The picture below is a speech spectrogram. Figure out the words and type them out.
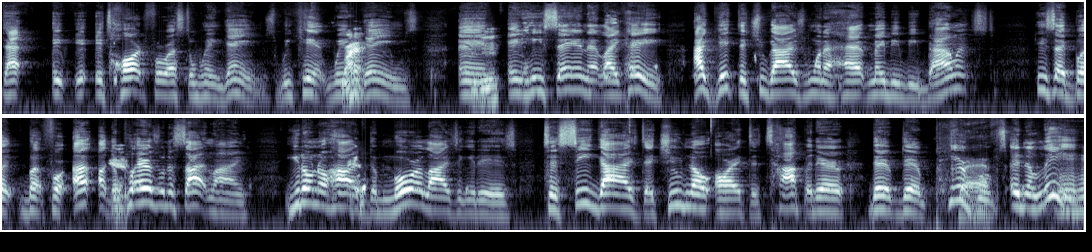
that it, it, it's hard for us to win games. We can't win Right. games, and and he's saying that like, hey, I get that you guys want to have maybe be balanced. He said, but but for uh, uh, the players on the sideline, you don't know how demoralizing it is to see guys that you know are at the top of their their their peer Craft. groups in the league.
